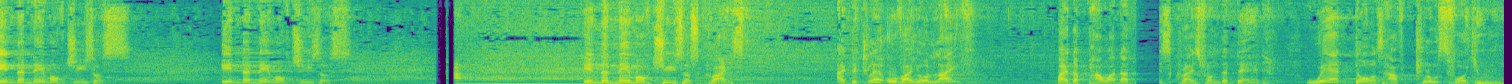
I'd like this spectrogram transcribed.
in the name of Jesus. In the name of Jesus. In the name of Jesus Christ. I declare over your life by the power that is Christ from the dead where doors have closed for you.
